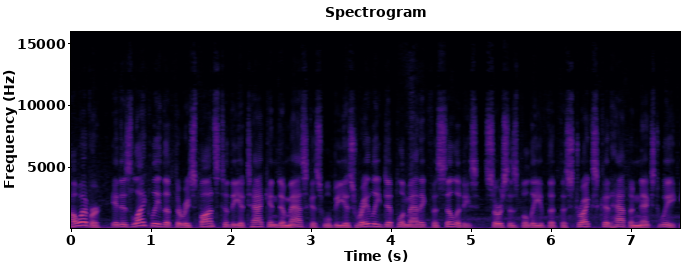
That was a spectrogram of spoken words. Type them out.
However, it is likely that the response to the attack in Damascus will be Israeli diplomatic facilities. Sources believe that the strikes could happen next week.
